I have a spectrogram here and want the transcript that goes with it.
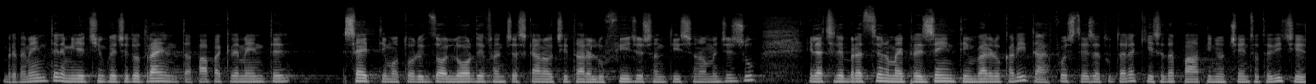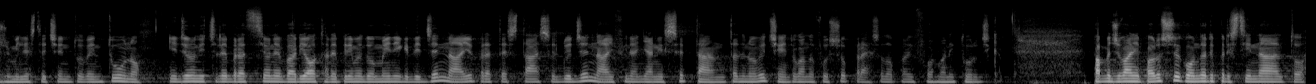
Brevemente, nel 1530 Papa Clemente VII autorizzò l'ordine francescano a citare l'ufficio Santissimo Nome Gesù e la celebrazione ormai presente in varie località fu estesa a tutta la Chiesa da Papa Innocento XIII 1721. Il giorno di celebrazione variò tra le prime domeniche di gennaio per attestarsi il 2 gennaio fino agli anni 70 del Novecento quando fu soppresso dopo la riforma liturgica. Papa Giovanni Paolo II ripristinato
